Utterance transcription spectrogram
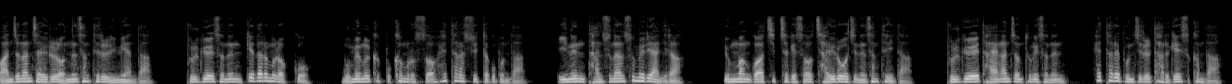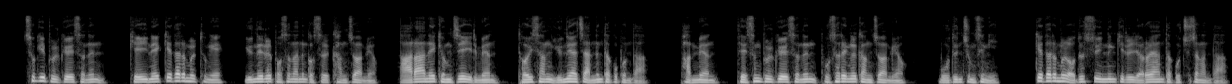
완전한 자유를 얻는 상태를 의미한다. 불교에서는 깨달음을 얻고 무명을 극복함으로써 해탈할 수 있다고 본다. 이는 단순한 소멸이 아니라 욕망과 집착에서 자유로워지는 상태이다. 불교의 다양한 전통에서는 해탈의 본질을 다르게 해석한다. 초기 불교에서는 개인의 깨달음을 통해 윤회를 벗어나는 것을 강조하며 아라한의 경지에 이르면 더 이상 윤회하지 않는다고 본다. 반면 대승불교에서는 보살행을 강조하며 모든 중생이 깨달음을 얻을 수 있는 길을 열어야 한다고 주장한다.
